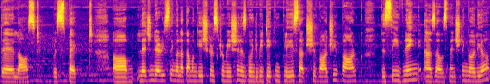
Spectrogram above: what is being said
their last respect. Um, legendary singer Lata Mangeshkar's cremation is going to be taking place at Shivaji Park this evening, as I was mentioning earlier.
